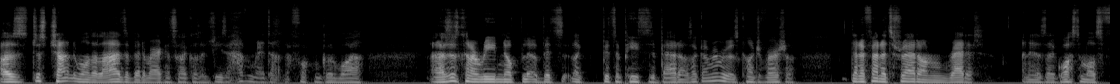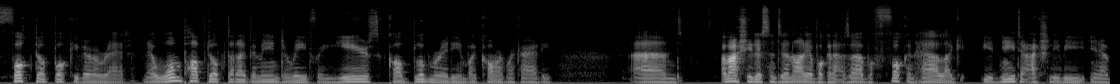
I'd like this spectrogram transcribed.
I was just chatting to one of the lads about American Psycho. I was like, "Geez, I haven't read that in a fucking good while." And I was just kind of reading up little bits, like bits and pieces about it. I was like, I remember it was controversial. Then I found a thread on Reddit, and it was like, "What's the most fucked up book you've ever read?" Now, one popped up that I've been meaning to read for years, called Blood Meridian by Cormac McCarthy, and I'm actually listening to an audiobook of that as well. But fucking hell, like you'd need to actually be in a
